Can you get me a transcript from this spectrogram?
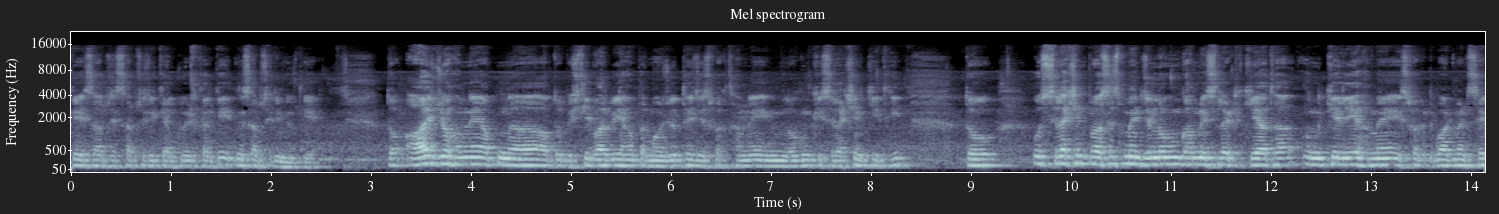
के हिसाब से सब्सिडी कैलकुलेट करके इतनी सब्सिडी मिलती है। तो आज जो हमने अपना, आप तो पिछली बार भी यहाँ पर मौजूद थे, जिस वक्त हमने इन लोगों की सिलेक्शन की थी तो उस सिलेक्शन प्रोसेस में जिन लोगों को हमने सिलेक्ट किया था, उनके लिए हमें इस वक्त डिपार्टमेंट से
